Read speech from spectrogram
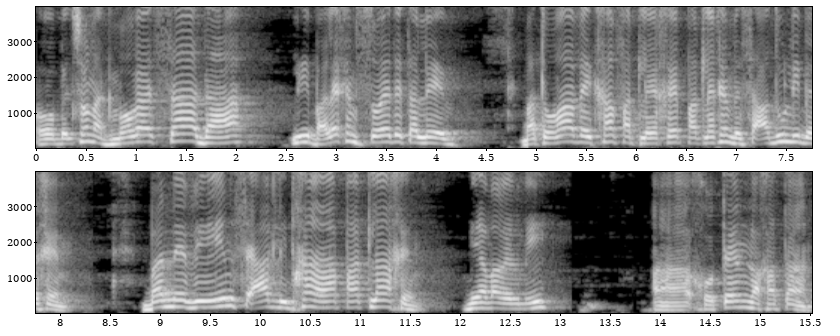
או בלשון הגמורה סעדה ליבה, לחם סועד את הלב. בתורה ואקחה פת לחם, פת לחם וסעדו ליבכם. בנביאים סעד ליבך פת לחם. מי אמר אל מי? החותן לחתן,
